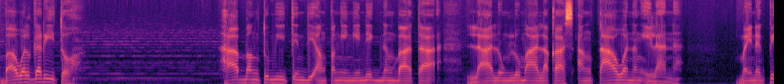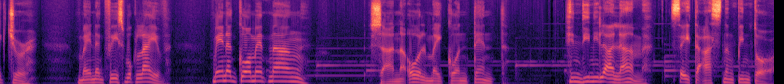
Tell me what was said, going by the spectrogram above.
Bawal ka rito. Habang tumitindi ang panginginig ng bata, lalong lumalakas ang tawa ng ilan. May nagpicture, may nag-Facebook live, may nag-comment ng sana all may content. Hindi nila alam, sa itaas ng pinto,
